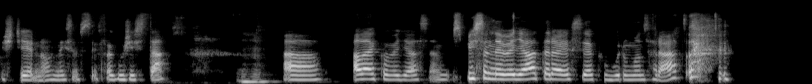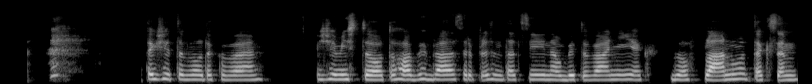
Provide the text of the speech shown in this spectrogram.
ještě jedno, nejsem si fakt už jistá. Mm-hmm. A, ale jako věděla jsem, spíš jsem nevěděla teda, jestli jako budu moc hrát. Takže to bylo takové, že místo toho, abych byla s reprezentací na ubytování, jak bylo v plánu, tak jsem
